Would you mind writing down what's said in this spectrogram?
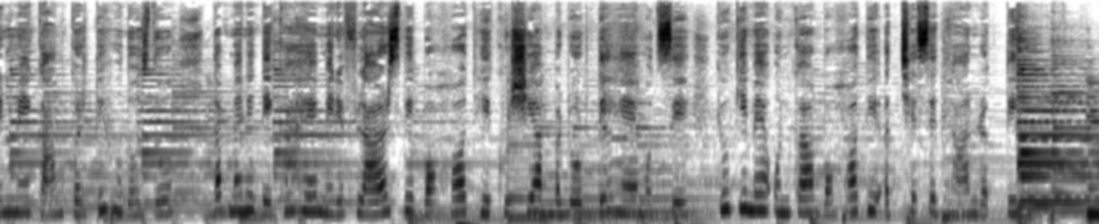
गार्डन में काम करती हूँ दोस्तों, तब मैंने देखा है मेरे फ्लावर्स भी बहुत ही खुशियाँ बटोरते हैं मुझसे, क्योंकि मैं उनका बहुत ही अच्छे से ध्यान रखती हूँ।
